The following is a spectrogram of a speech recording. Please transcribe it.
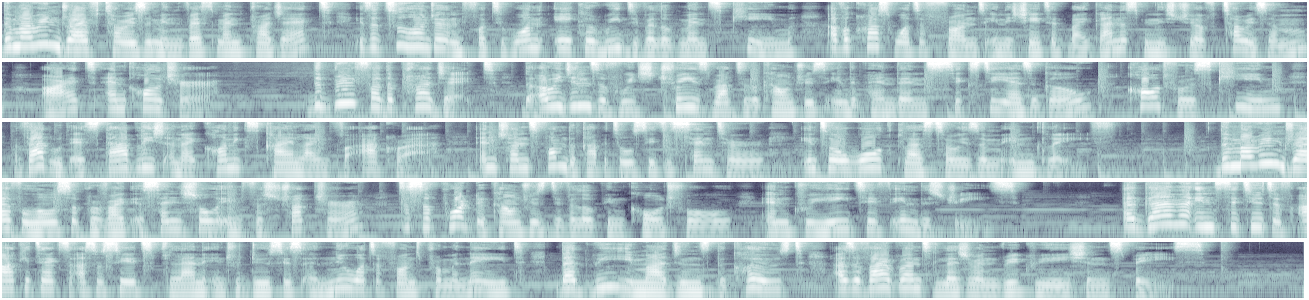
The Marine Drive Tourism Investment Project is a 241-acre redevelopment scheme of Accra's-waterfront initiated by Ghana's Ministry of Tourism, Arts and Culture. The brief for the project, the origins of which trace back to the country's independence 60 years ago, called for a scheme that would establish an iconic skyline for Accra and transform the capital city centre into a world-class tourism enclave. The Marine Drive will also provide essential infrastructure to support the country's developing cultural and creative industries. A Ghana Institute of Architects Associates plan introduces a new waterfront promenade that reimagines the coast as a vibrant leisure and recreation space.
